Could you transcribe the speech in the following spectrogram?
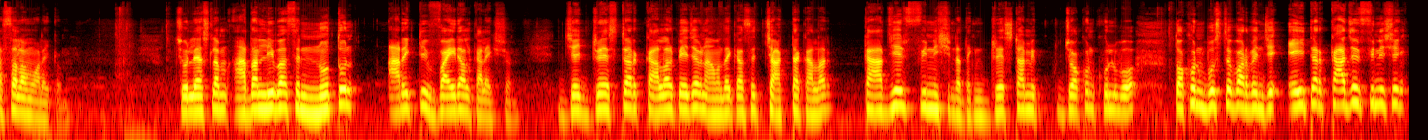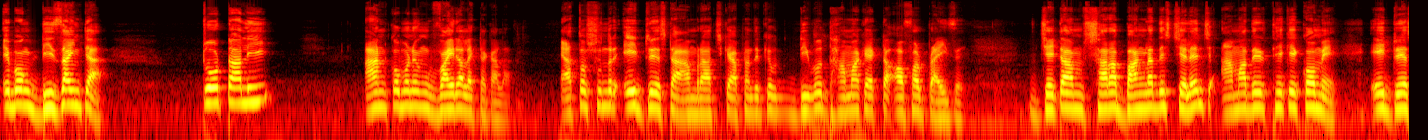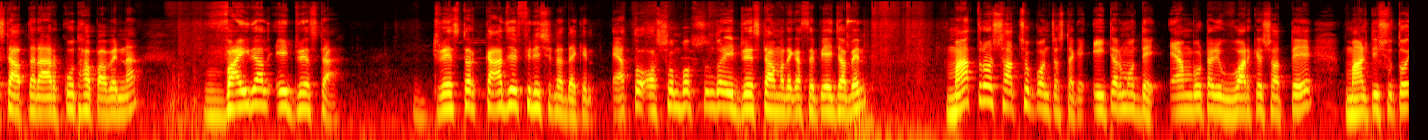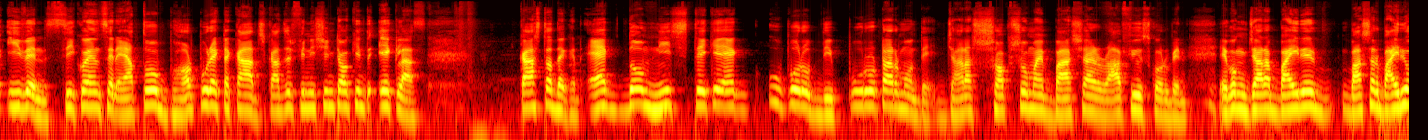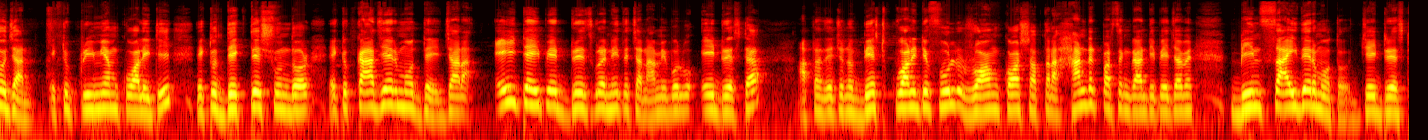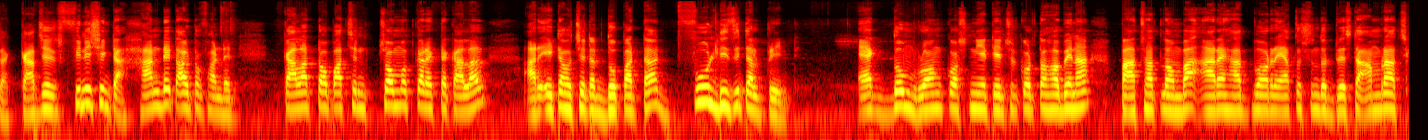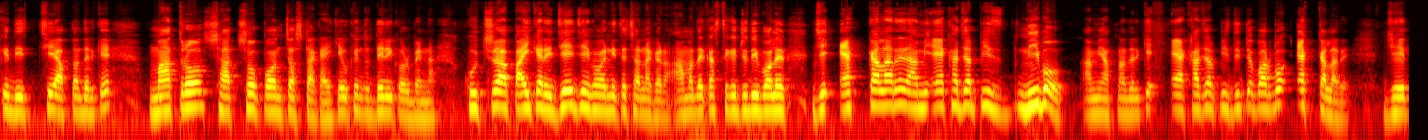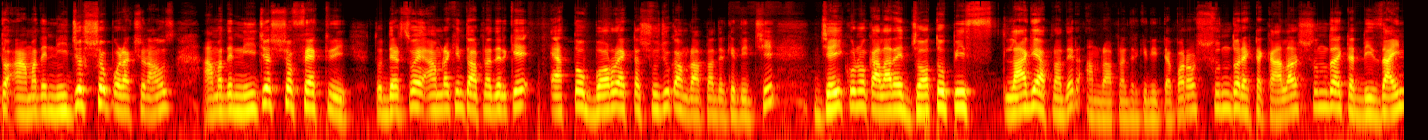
আসসালামু আলাইকুম। চলে আসলাম আদান লিবাসের নতুন আরেকটি ভাইরাল কালেকশন। যে ড্রেসটার কালার পেয়ে যাবেন আমাদের কাছে চারটা কালার। কাজের ফিনিশিংটা দেখেন, ড্রেসটা আমি যখন খুলবো তখন বুঝতে পারবেন যে এইটার কাজের ফিনিশিং এবং ডিজাইনটা টোটালি আনকমন এবং ভাইরাল একটা কালার। এত সুন্দর এই ড্রেসটা আমরা আজকে আপনাদেরকে দিব ধামাকে একটা অফার প্রাইসে যেটা সারা বাংলাদেশ চ্যালেঞ্জ আমাদের থেকে কমে। এই ড্রেসটা আপনারা আর কোথাও পাবেন না। ভাইরাল এই ড্রেসটা। ড্রেসটার কাজের ফিনিশিংটা দেখেন, এত অসম্ভব সুন্দর এই ড্রেসটা আমাদের কাছে পেয়ে যাবেন। মাত্র সাতশো পঞ্চাশ টাকা, এইটার মধ্যে অ্যাম্বোটারি ওয়ার্কের সাথে মাল্টি সুতো ইভেন সিকোয়েন্সের এত ভরপুর একটা কাজ, কাজের ফিনিশিংটাও কিন্তু এ ক্লাস কাজটা দেখেন, একদম নিচ থেকে এক উপর অবধি পুরোটার মধ্যে যারা সবসময় বাসার রাফ ইউজ করবেন এবং যারা বাইরের, বাসার বাইরেও যান, একটু প্রিমিয়াম কোয়ালিটি একটু দেখতে সুন্দর, একটু কাজের মধ্যে যারা এই টাইপের ড্রেসগুলো নিতে চান, আমি বলব এই ড্রেসটা আপনাদের জন্য বেস্ট কোয়ালিটি ফুল রং কস আপনারা হান্ড্রেড পার্সেন্ট গ্যারান্টি পেয়ে যাবেন বিন সাইদের মতো যে ড্রেসটা কাজের ফিনিশিংটা হান্ড্রেড আউট অফ হান্ড্রেড কালারটাও পাচ্ছেন চমৎকার একটা কালার আর এটা হচ্ছে এটার দোপাট্টা ফুল ডিজিটাল প্রিন্ট একদম রং কস্ট নিয়ে টেনশন করতে হবে না। পাঁচ হাত লম্বা, আড়াই হাত বড়, এত সুন্দর ড্রেসটা আমরা আজকে দিচ্ছি আপনাদেরকে মাত্র সাতশো পঞ্চাশ টাকায়। কেউ কিন্তু দেরি করবেন না। খুচরা, পাইকারি, যে যেভাবে নিতে চান না কেন, আমাদের কাছ থেকে যদি বলেন যে এক কালারের আমি এক হাজার পিস নিব আমি আপনাদেরকে এক হাজার পিস দিতে পারব এক কালারে যেহেতু আমাদের নিজস্ব প্রোডাকশন হাউস আমাদের নিজস্ব ফ্যাক্টরি তো দ্যাটস ওয়াই আমরা কিন্তু আপনাদেরকে এত বড় একটা সুযোগ আমরা আপনাদেরকে দিচ্ছি। যেই কোনো কালারে যত পিস লাগে আপনাদের, আমরা আপনাদেরকে দিতে পারো সুন্দর একটা কালার সুন্দর একটা ডিজাইন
